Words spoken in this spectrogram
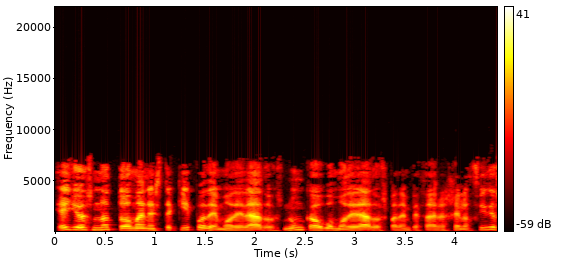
Ellos no toman este equipo de moderados, nunca hubo moderados para empezar. El genocidio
